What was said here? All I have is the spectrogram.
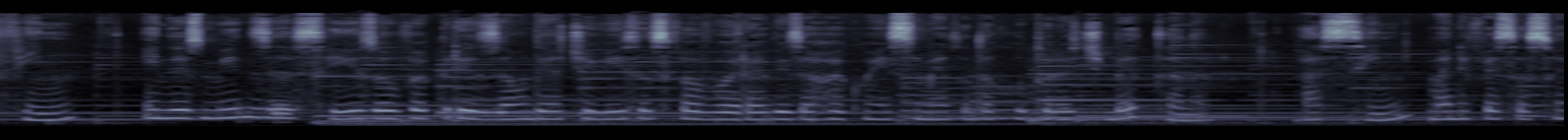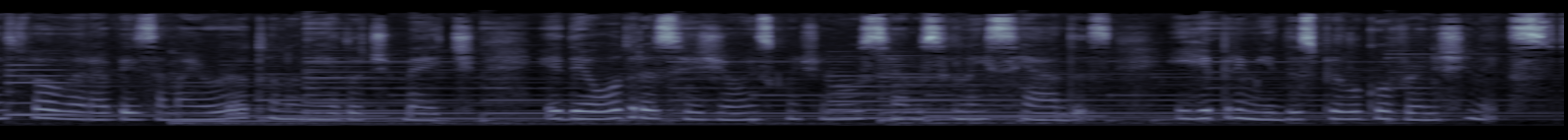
Fim, em 2016 houve a prisão de ativistas favoráveis ao reconhecimento da cultura tibetana. Assim, manifestações favoráveis à maior autonomia do Tibete e de outras regiões continuam sendo silenciadas e reprimidas pelo governo chinês.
